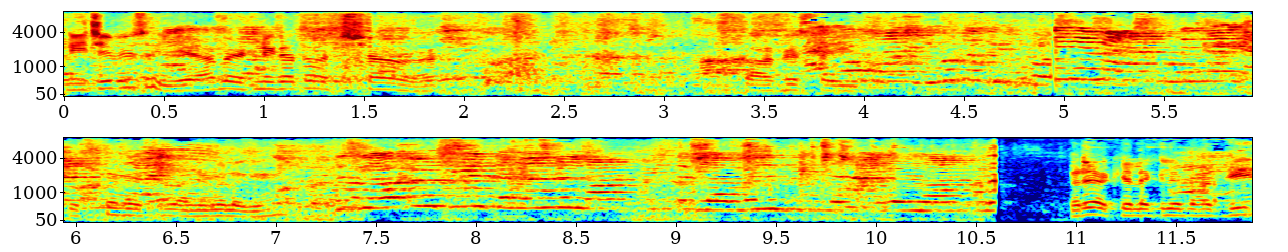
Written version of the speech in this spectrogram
नीचे भी सही है बैठने का तो अच्छा हो रहा है काफ़ी सही। है किसके मैसेज आने में लगे? अरे, अकेले अकेले भाग गई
